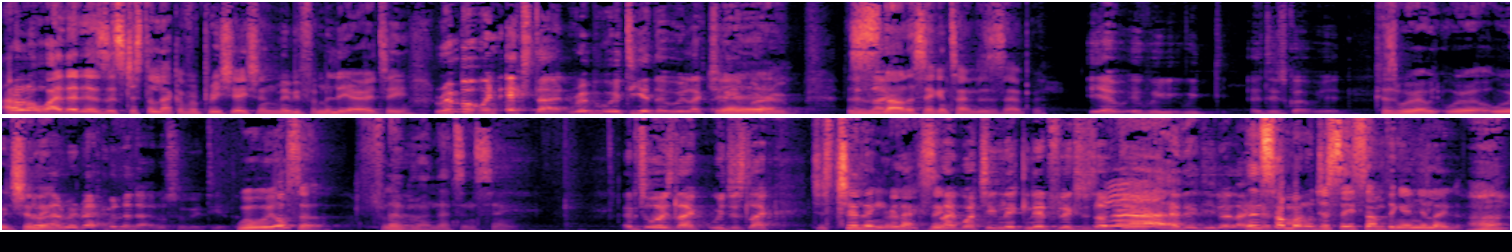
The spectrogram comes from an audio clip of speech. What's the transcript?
I don't know why that is. It's just a lack of appreciation, maybe familiarity. Remember when X died? Remember we were together. We were like chilling Yeah, in my room. This And, is like, now the second time this has happened. Yeah, we we, we it is quite weird. Because we were, we were, we were No, chilling. and when Mac Miller died, also we were together. were we also? Flip, man, that's insane. It's always like we're just like Just chilling, relaxing. like watching like Netflix or something, yeah. and then you know like then someone would just say something and you're like, huh?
